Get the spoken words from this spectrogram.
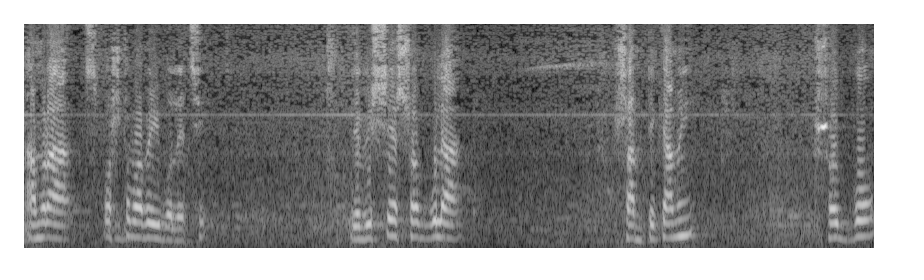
আমরা স্পষ্টভাবেই বলেছি যে বিশ্বের সবগুলা শান্তিকামী, সভ্য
